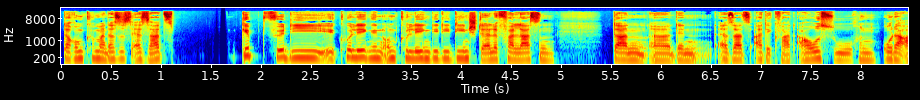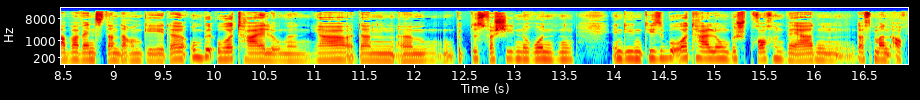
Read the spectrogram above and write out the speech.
darum kümmern, dass es Ersatz gibt für die Kolleginnen und Kollegen, die die Dienststelle verlassen dann äh, den Ersatz adäquat aussuchen. Oder aber wenn es dann darum geht, äh, um Beurteilungen, ja, dann ähm, gibt es verschiedene Runden, in denen diese Beurteilungen besprochen werden, dass man auch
